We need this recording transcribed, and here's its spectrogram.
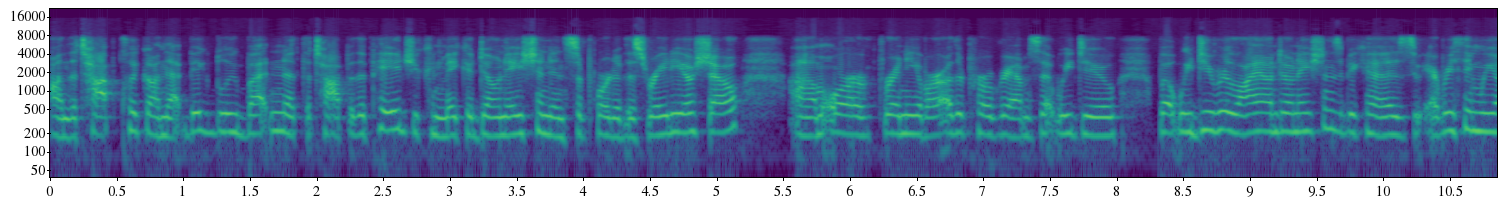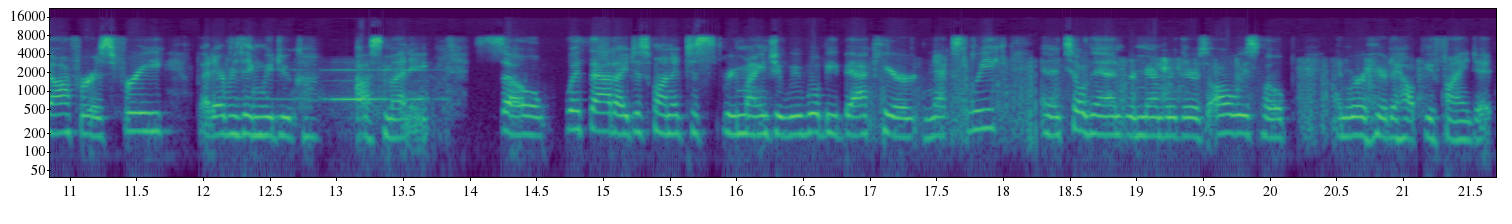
On the top, click on that big blue button at the top of the page. You can make a donation in support of this radio show um, or for any of our other programs that we do. But we do rely on donations because everything we offer is free, but everything we do costs money. So, with that, I just wanted to remind you we will be back here next week. And until then, remember there's always hope, and we're here to help you find it.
